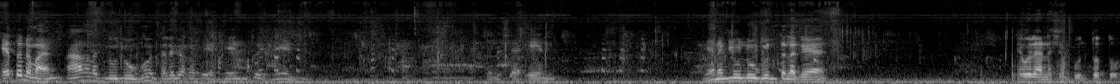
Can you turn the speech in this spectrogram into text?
Ito naman, ang naglulugon talaga kasi hen to eh, hen. Yan siya, hen. Yan, naglulugon talaga yan. Eh, wala na siyang buntot to.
